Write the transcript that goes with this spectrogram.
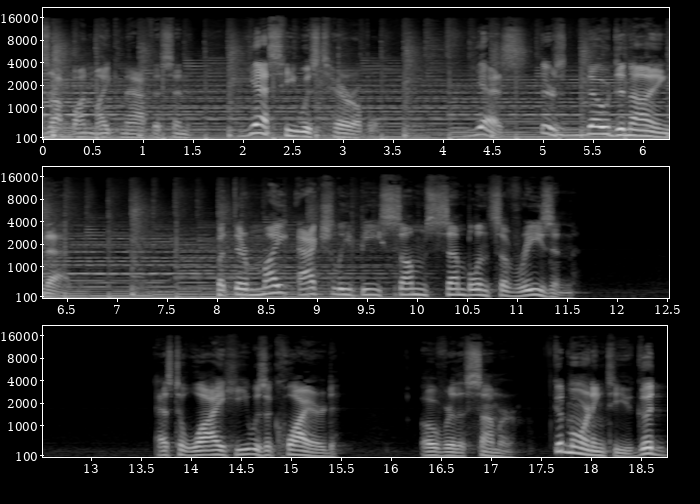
Ease up on Mike Matheson. Yes, he was terrible. Yes, there's no denying that. But there might actually be some semblance of reason as to why he was acquired over the summer. Good morning to you. Good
